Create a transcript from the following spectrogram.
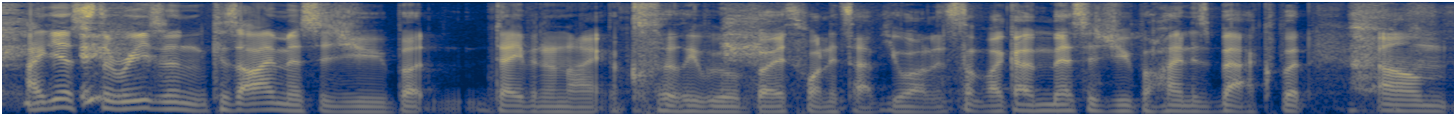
I guess the reason, because I messaged you, but David and I clearly we were both wanting to have you on. It's not like I messaged you behind his back, but um,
